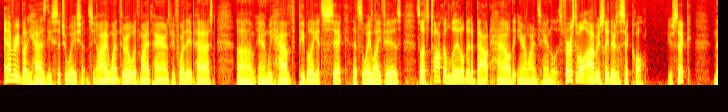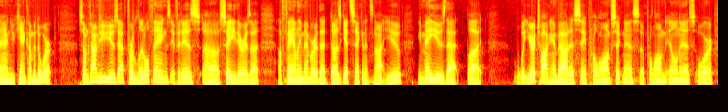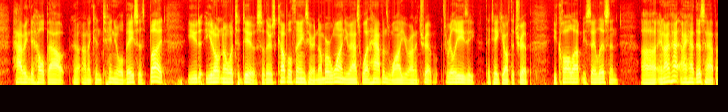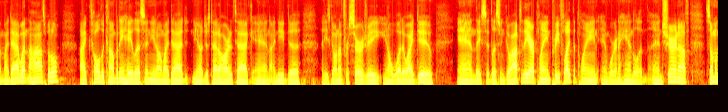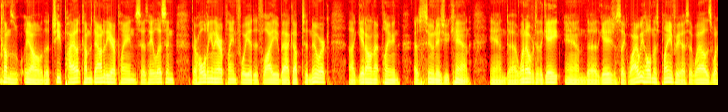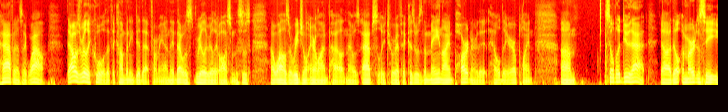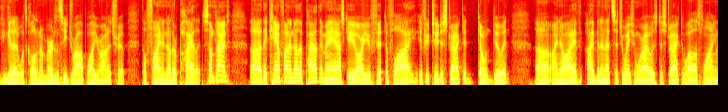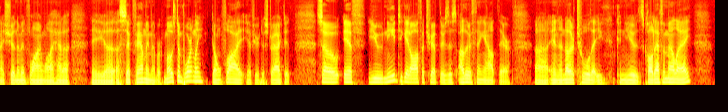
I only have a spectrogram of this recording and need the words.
everybody has these situations. You know, I went through it with my parents before they passed, um, and we have people that get sick. That's the way life is. So let's talk a little bit about how the airlines handle this. First of all, obviously, there's a sick call. You're sick, then you can't come into work. Sometimes you use that for little things. If it is, uh, say, there is a, a family member that does get sick and it's not you, you may use that. But what you're talking about is, say, prolonged sickness, a prolonged illness, or having to help out uh, on a continual basis, but you you don't know what to do. So there's a couple things here. Number one, you ask what happens while you're on a trip. It's really easy. They take you off the trip. You call up. You say, listen, uh, and I've had I had this happen. My dad went in the hospital. I told the company, hey, listen, you know, my dad, you know, just had a heart attack, and I need to. He's going in for surgery. You know, what do I do? And they said, "Listen, go out to the airplane, pre-flight the plane, and we're going to handle it." And sure enough, someone comes, you know, the chief pilot comes down to the airplane says, "Hey, listen, they're holding an airplane for you to fly you back up to Newark. Uh, get on that plane as soon as you can." And uh, went over to the gate, and uh, the gate agent's like, "Why are we holding this plane for you?" I said, "Well, this is what happened." It's like, "Wow." That was really cool that the company did that for me. I think that was really, really awesome. This is uh, while I was a regional airline pilot, and that was absolutely terrific because it was the mainline partner that held the airplane. Um, so they'll do that. Uh, they'll emergency. You can get a, what's called an emergency drop while you're on a trip. They'll find another pilot. Sometimes uh, they can't find another pilot. They may ask you, "Are you fit to fly?" If you're too distracted, don't do it. Uh, I know I've I've been in that situation where I was distracted while I was flying, and I shouldn't have been flying while I had a a, uh, a sick family member. Most importantly, don't fly if you're distracted. So if you need to get off a trip, there's this other thing out there, uh, and another tool that you can use. It's called FMLA.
